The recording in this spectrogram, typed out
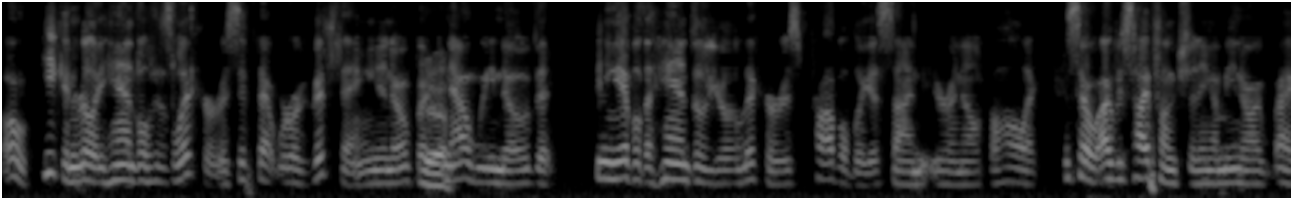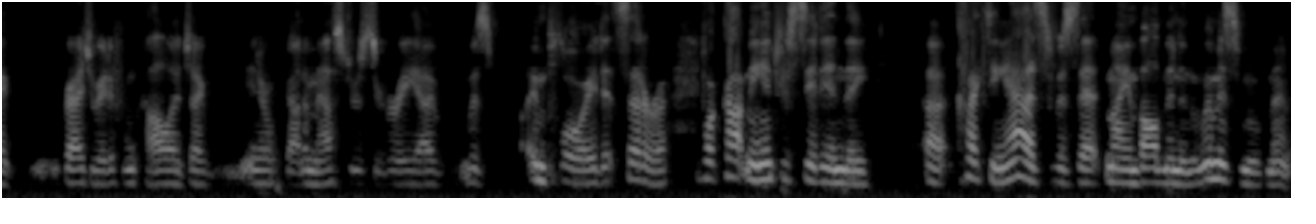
"Oh, he can really handle his liquor," as if that were a good thing, you know. But Yeah. now we know that being able to handle your liquor is probably a sign that you're an alcoholic. So I was high functioning. I mean, you know, I, I graduated from college. I, you know, got a master's degree. I was employed, etc. What got me interested in the uh, collecting ads was that my involvement in the women's movement,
